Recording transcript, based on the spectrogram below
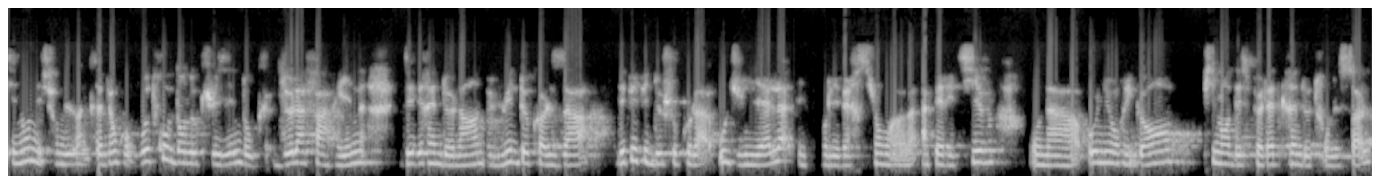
sinon, on est sur des ingrédients qu'on retrouve dans nos cuisines, donc de la farine, des graines de lin, de l'huile de colza, des pépites de chocolat ou du miel. Et pour les versions euh, apéritives, on a oignon origan, piment d'espelette, graines de tournesol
